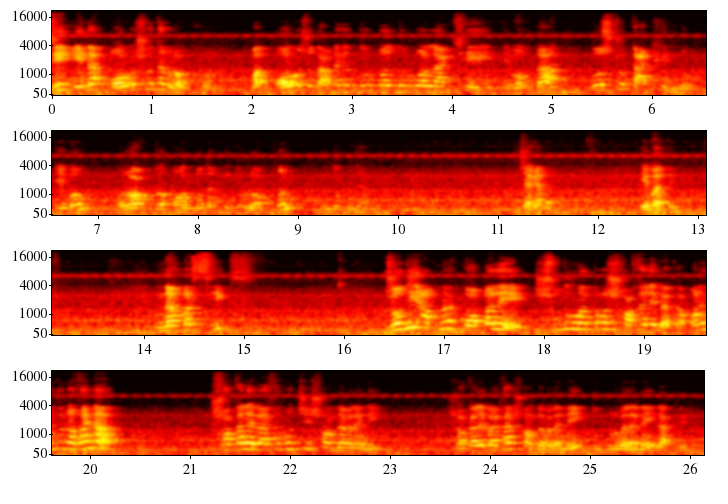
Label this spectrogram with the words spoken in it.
যে এটা অলসতার লক্ষণ। বা অলসতা, আপনাকে দুর্বল দুর্বল লাগছে এবং তা কোষ্ঠকাঠিন্য এবং রক্ত অল্পতার কিন্তু লক্ষণ কিন্তু বোঝাবে। বুঝা গেল? এবার নাম্বার সিক্স যদি আপনার কপালে শুধুমাত্র সকালে ব্যথা, অনেকজনের হয় না? সকালে ব্যথা হচ্ছে, সন্ধ্যাবেলা নেই। সকালে ব্যথা, সন্ধ্যাবেলা নেই, দুপুরবেলা নেই, রাত্রে নেই।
